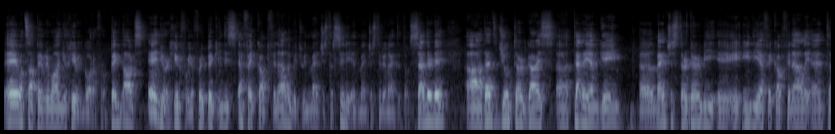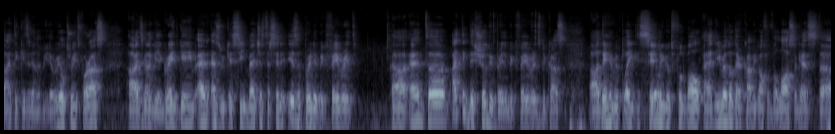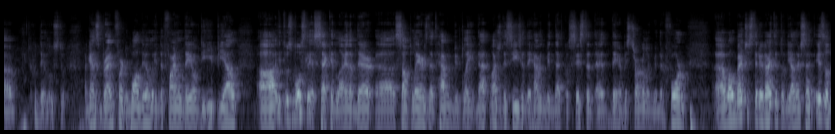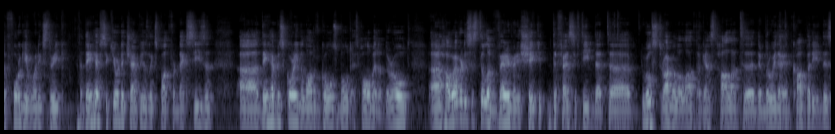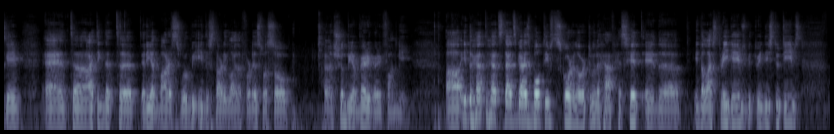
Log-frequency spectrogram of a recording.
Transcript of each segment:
Hey, what's up everyone? You're here with Goran from Pick Dawgz, and you're here for your free pick in this FA Cup finale between Manchester City and Manchester United on Saturday. Uh, that's June 3rd, guys. Uh, 10 a.m. game. Uh, Manchester Derby in, the FA Cup finale, and uh, I think it's gonna be a real treat for us. Uh, it's gonna be a great game, and as we can see, Manchester City is a pretty big favorite, uh, and I think they should be pretty big favorites because. Uh, they have been playing insanely good football, and even though they're coming off of a loss against uh, who they lose to, against Brentford one 0 in the final day of the EPL, uh, it was mostly a second lineup there. Uh, some players that haven't been playing that much this season, they haven't been that consistent, and they have been struggling with their form. Uh, while Manchester United, on the other side, is on a four-game winning streak. They have secured the Champions League spot for next season. Uh, they have been scoring a lot of goals both at home and on the road. Uh, however, this is still a very, very shaky defensive team that uh, will struggle a lot against Haaland, uh, De Bruyne, and company in this game. And uh, I think that uh, Riyad Mahrez will be in the starting lineup for this one, so should be a very, very fun game. in the head-to-head stats, guys, both teams scoring over two and a half has hit in in the last three games between these two teams.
